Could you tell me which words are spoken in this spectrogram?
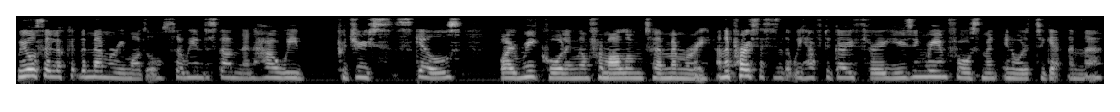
We also look at the memory model, so we understand then how we produce skills by recalling them from our long-term memory and the processes that we have to go through using reinforcement in order to get them there.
